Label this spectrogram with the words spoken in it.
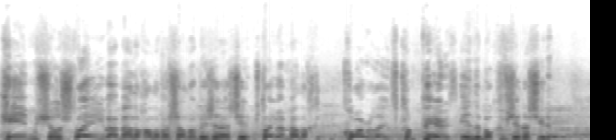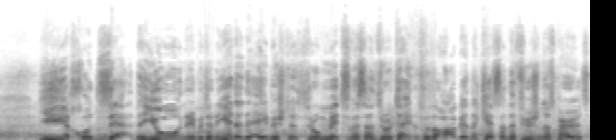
Him shall shleim melech alav shalom Shleim melech correlates, compares in the book of Shir Hashirim. Yichud zeh, the unity between the Yid and the Eibishter through mitzvahs and through Torah, through the hug and the kiss and the fusion of spirits,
